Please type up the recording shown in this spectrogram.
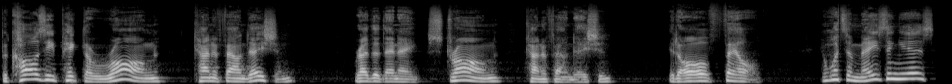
Because he picked a wrong kind of foundation rather than a strong kind of foundation, it all fell. And what's amazing is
